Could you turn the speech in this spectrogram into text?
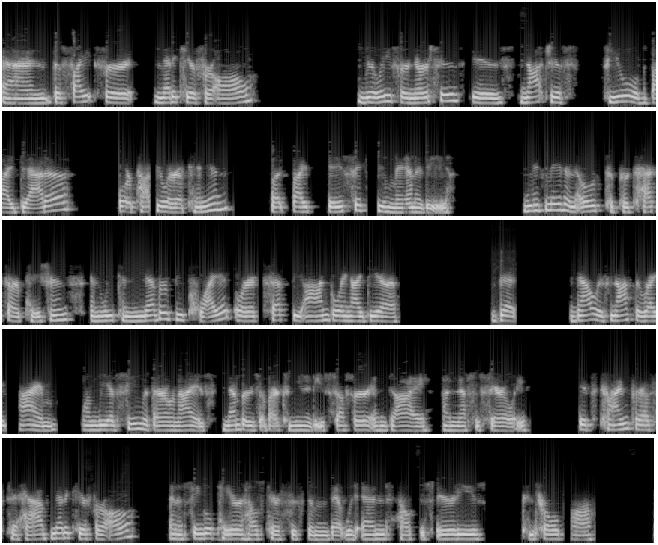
And the fight for Medicare for all really for nurses is not just fueled by data or popular opinion, but by basic humanity We've made an oath to protect our patients and we can never be quiet or accept the ongoing idea that now is not the right time when we have seen with our own eyes members of our community suffer and die unnecessarily. It's time for us to have Medicare for all and a single payer healthcare system that would end health disparities, control costs,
